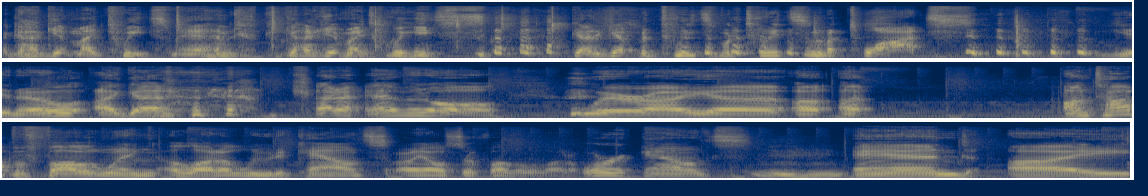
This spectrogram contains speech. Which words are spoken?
I gotta get my tweets, man. gotta get my tweets. Got to get my tweets, my tweets, and my twats. You know, I gotta gotta have it all. Where I, uh, uh, uh, on top of following a lot of loot accounts, I also follow a lot of horror accounts, Mhm. and I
